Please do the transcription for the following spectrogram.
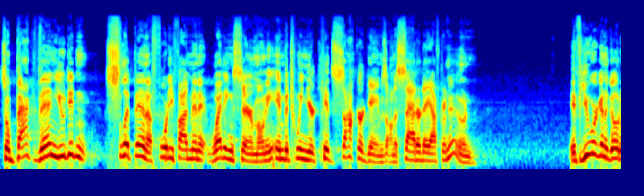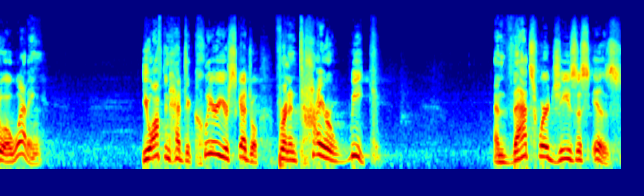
So back then, you didn't slip in a 45 minute wedding ceremony in between your kids' soccer games on a Saturday afternoon. If you were going to go to a wedding, you often had to clear your schedule for an entire week. And that's where Jesus is.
